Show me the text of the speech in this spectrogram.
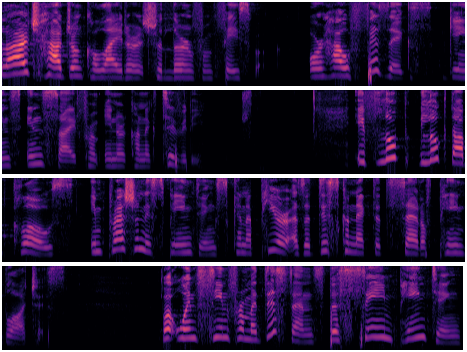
Large Hadron Collider should learn from Facebook, or how physics gains insight from interconnectivity. If look, looked up close, Impressionist paintings can appear as a disconnected set of paint blotches. But when seen from a distance, the same painting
